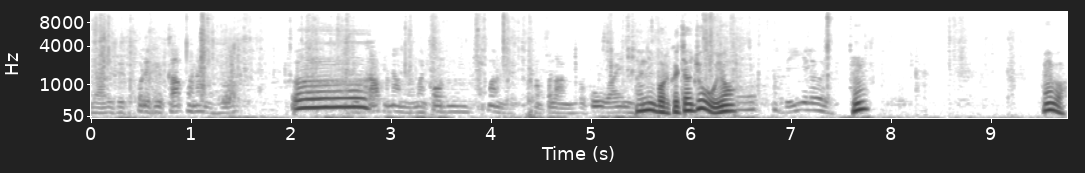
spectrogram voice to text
เราคือคนนี้คือกับมานั่งหัวเออกับนั่งมันต้นมันทำพลังกับกู้ไว้นี่อันนี้บทกับเจ้าอยู่เนาะดีเลยไม่บอก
